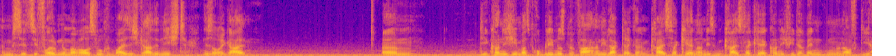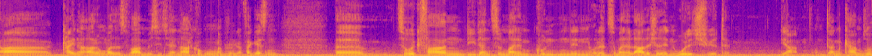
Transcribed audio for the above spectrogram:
Ihr müsst jetzt die Folgennummer raussuchen, weiß ich gerade nicht, ist auch egal. Ähm, die konnte ich jedenfalls problemlos befahren. Die lag direkt an dem Kreisverkehr. Und an diesem Kreisverkehr konnte ich wieder wenden. Und auf die A, keine Ahnung, was es war, müsste ich ja nachgucken, habe schon wieder vergessen, äh, zurückfahren, die dann zu meinem Kunden in, oder zu meiner Ladestelle in Woolwich führte. Ja, und dann kam so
